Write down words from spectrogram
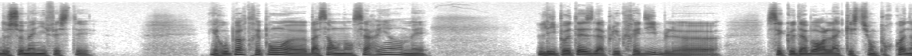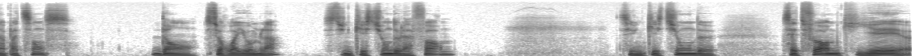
de se manifester? Et Rupert répond euh, Bah ça, on n'en sait rien, mais l'hypothèse la plus crédible, c'est que d'abord la question pourquoi n'a pas de sens dans ce royaume-là. C'est une question de la forme. C'est une question de cette forme qui est euh,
